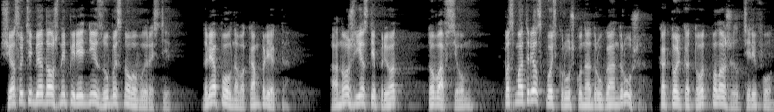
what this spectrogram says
«Сейчас у тебя должны передние зубы снова вырасти, для полного комплекта. А нож, если прет, то во всем. Посмотрел сквозь кружку на друга Андруша, как только тот положил телефон.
